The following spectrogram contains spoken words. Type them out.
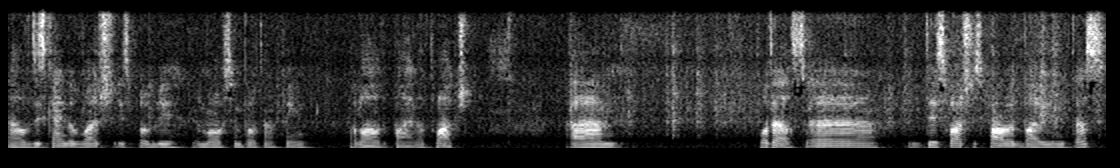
uh, of this kind of watch is probably the most important thing about pilot watch. Um, what else? Uh, this watch is powered by Unitas.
